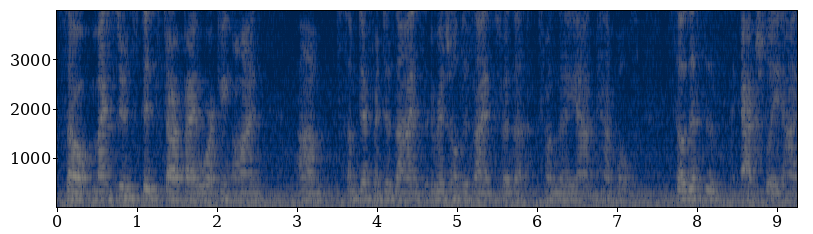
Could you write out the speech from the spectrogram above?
So my students did start by working on um, some different designs, original designs for the, from the uh, temples. So this is actually uh,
